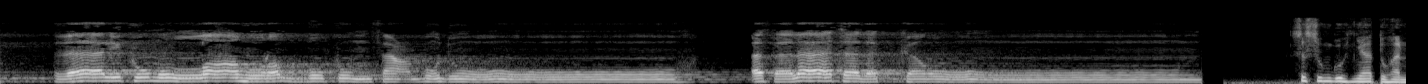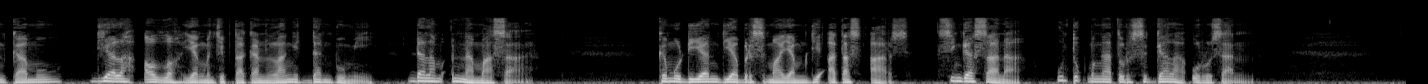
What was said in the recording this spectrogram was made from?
dzalikumullahu rabbukum fa'buduh. Afala Sesungguhnya Tuhan kamu dialah Allah yang menciptakan langit dan bumi dalam enam masa. Kemudian dia bersemayam di atas ars sehingga sana untuk mengatur segala urusan.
